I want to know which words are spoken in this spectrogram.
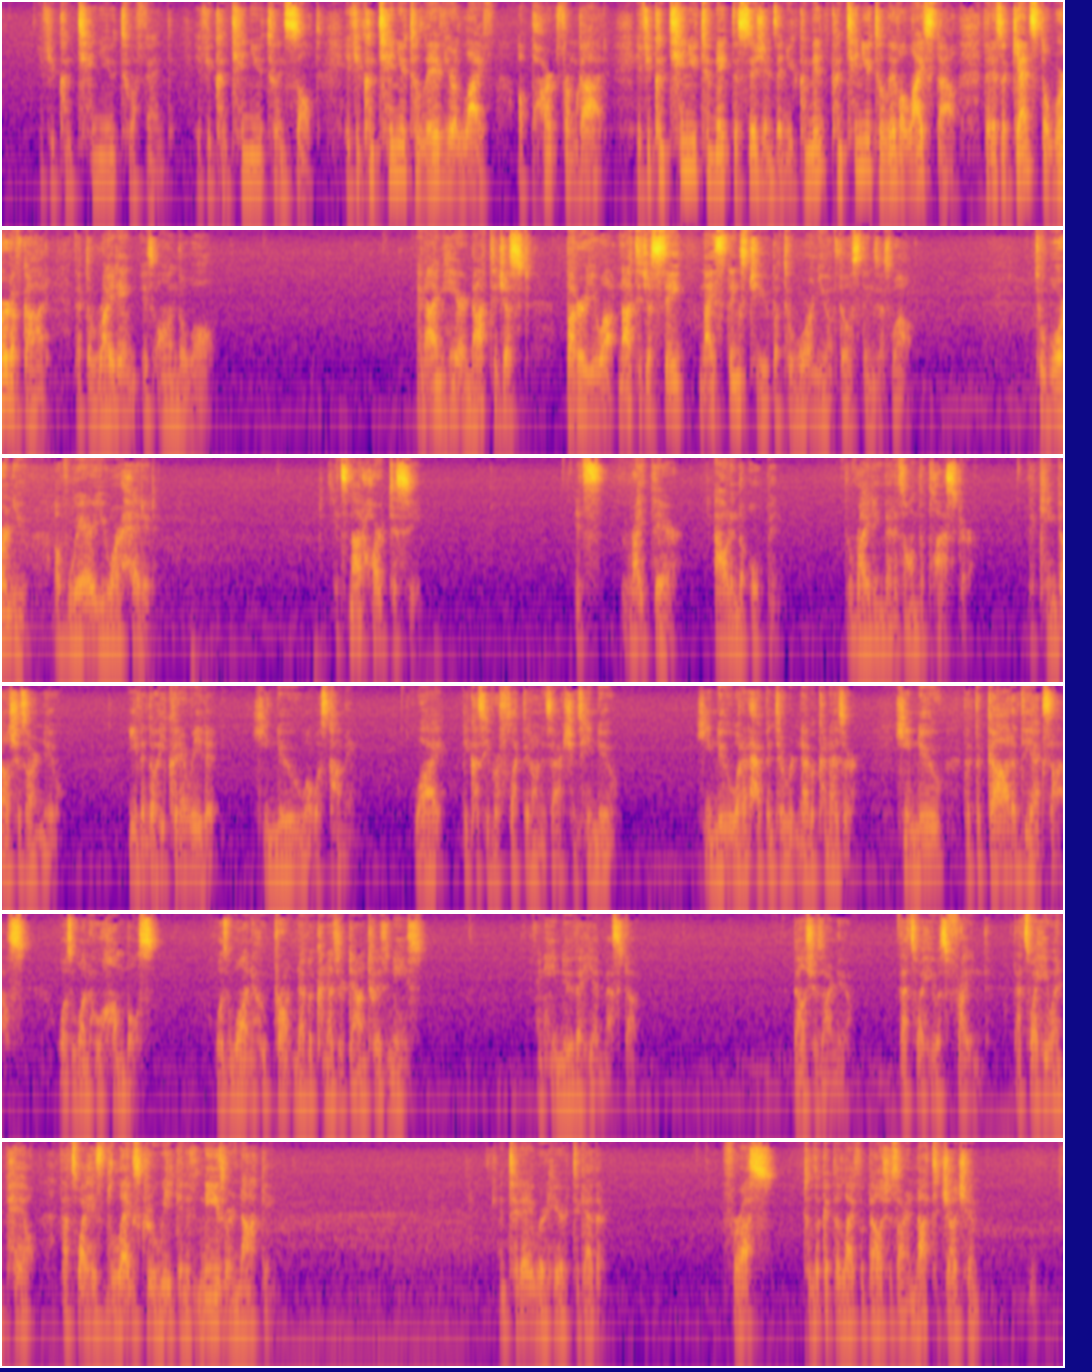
if you continue to offend, if you continue to insult, if you continue to live your life apart from God, if you continue to make decisions and you commit, continue to live a lifestyle that is against the Word of God, that the writing is on the wall. And I'm here not to just butter you up, not to just say nice things to you, but to warn you of those things as well. To warn you of where you are headed. It's not hard to see. It's right there, out in the open, the writing that is on the plaster that King Belshazzar knew. Even though he couldn't read it, he knew what was coming. Why? Because he reflected on his actions. He knew. He knew what had happened to Nebuchadnezzar. He knew that the God of the exiles was one who humbles, was one who brought Nebuchadnezzar down to his knees. And he knew that he had messed up. Belshazzar knew. That's why he was frightened. That's why he went pale. That's why his legs grew weak and his knees were knocking. And today we're here together. For us to look at the life of Belshazzar and not to judge him,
